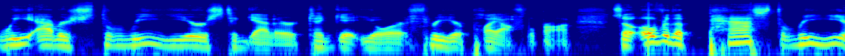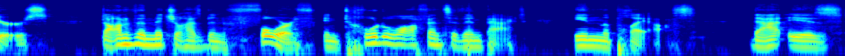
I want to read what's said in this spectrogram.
we average three years together to get your three year playoff LeBron. So over the past three years, Donovan Mitchell has been fourth in total offensive impact in the playoffs. That is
